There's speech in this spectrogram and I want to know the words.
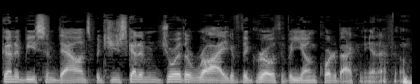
going to be some downs, but you just got to enjoy the ride of the growth of a young quarterback in the NFL.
